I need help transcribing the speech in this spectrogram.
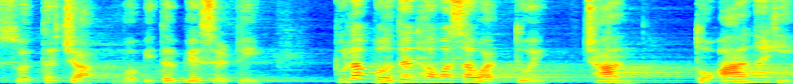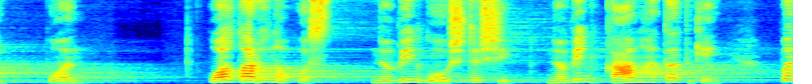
स्वतःच्या भवितव्यासाठी. तुला बदल हवासा वाटतोय. छान. तो आ नाही पण व काढू नकोस नवीन गोष्ट शिक नवीन काम हातात घे पण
